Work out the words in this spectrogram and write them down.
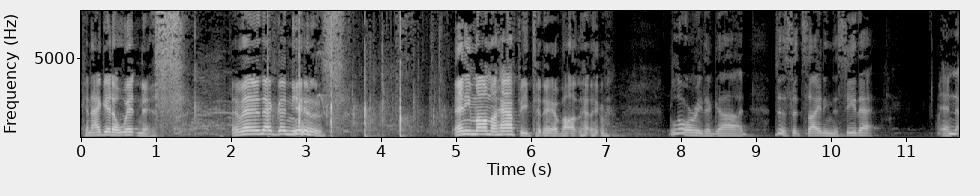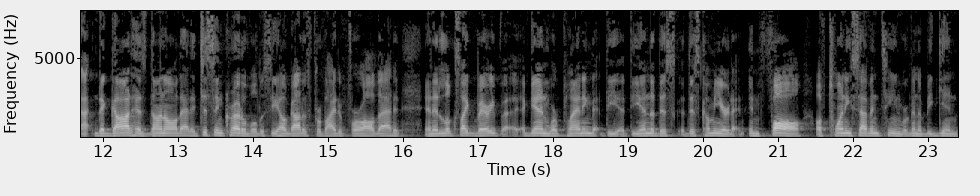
Can I get a witness? Amen. Isn't that good news? Any mama happy today about that? Glory to God. Just exciting to see that. And that God has done all that. It's just incredible to see how God has provided for all that. And, and it looks like very, again, we're planning that the, at the end of this, this coming year, in fall of 2017, we're going to begin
